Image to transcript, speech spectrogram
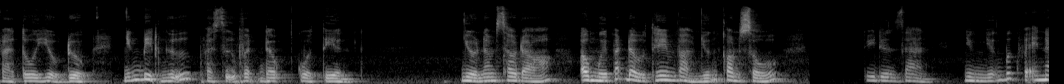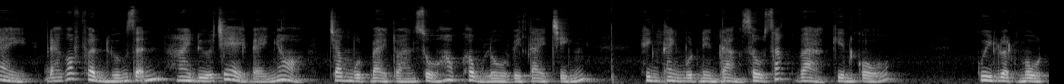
và tôi hiểu được những biệt ngữ và sự vận động của tiền. Nhiều năm sau đó, ông mới bắt đầu thêm vào những con số. Tuy đơn giản, nhưng những bức vẽ này đã góp phần hướng dẫn hai đứa trẻ bé nhỏ trong một bài toán số học khổng lồ về tài chính, hình thành một nền tảng sâu sắc và kiên cố. Quy luật 1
